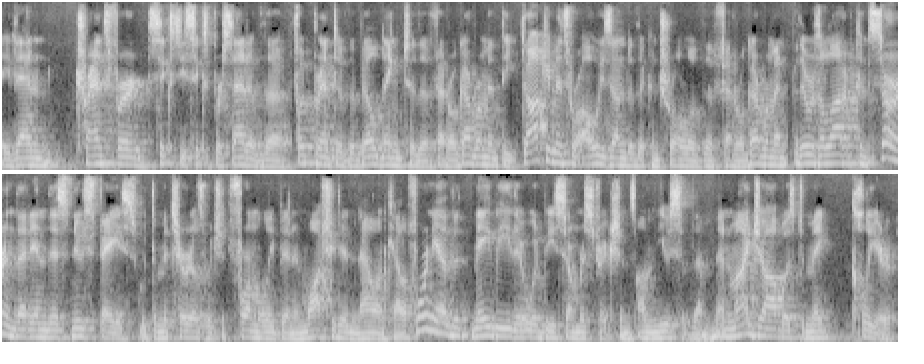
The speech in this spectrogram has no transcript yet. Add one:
They then transferred 66% of the footprint of the building to the federal government. The documents were always under the control of the federal government, but there was a lot of concern that in this new space, with the materials which had formerly been in Washington, now in California, that maybe there would be some restrictions on the use of them. And my job was to make clear,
